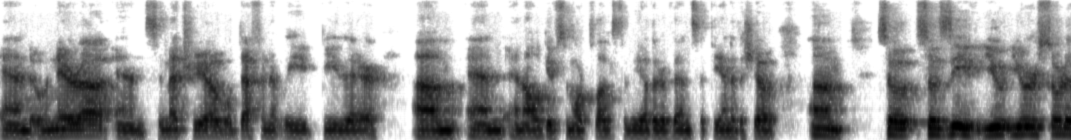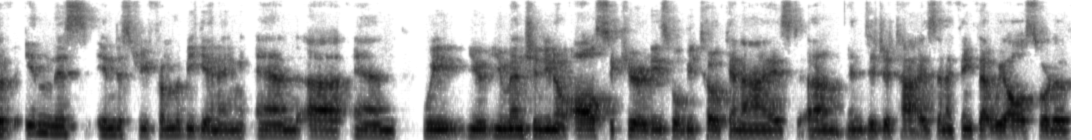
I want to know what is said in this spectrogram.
and Onera and Simetria will definitely be there. Um, and and I'll give some more plugs to the other events at the end of the show. Um, so so Ziv, you you're sort of in this industry from the beginning, and uh, and we you you mentioned you know all securities will be tokenized um, and digitized, and I think that we all sort of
